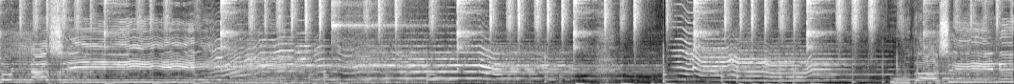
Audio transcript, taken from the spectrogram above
সন্ন্যাসী উদাসীনী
